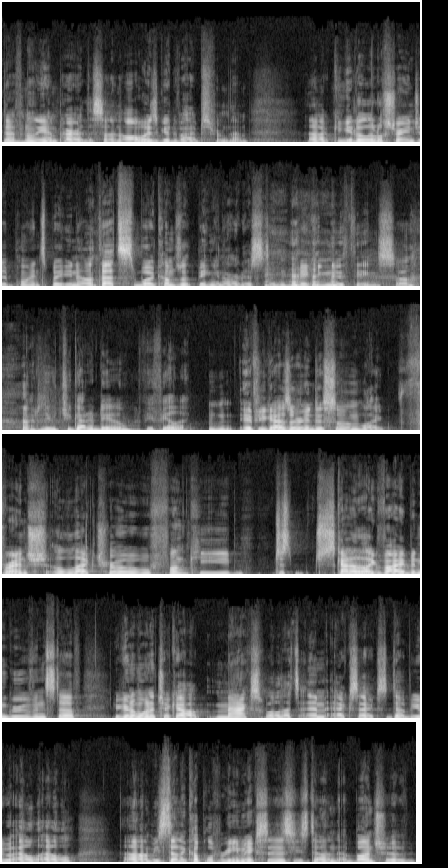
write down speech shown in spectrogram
Definitely Mm-hmm. Empire of the Sun. Always good vibes from them. Uh, can get a little strange at points, but you know that's what comes with being an artist and making new things. So, Got to do what you got to do if you feel it. mm, if you guys are into some like French electro, funky, just just kind of like vibe and groove and stuff, you're gonna want to check out Maxwell. That's M X X W L L. Um, he's done a couple of remixes. He's done a bunch of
